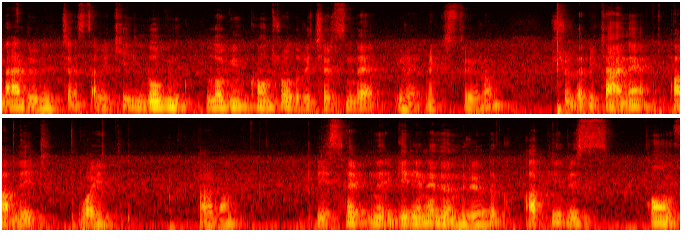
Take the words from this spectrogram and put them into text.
nerede üreteceğiz? Tabii ki login, login controller içerisinde üretmek istiyorum. Şurada bir tane public void pardon biz hep ne, geriye ne döndürüyorduk? API response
